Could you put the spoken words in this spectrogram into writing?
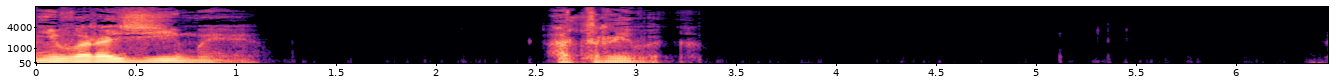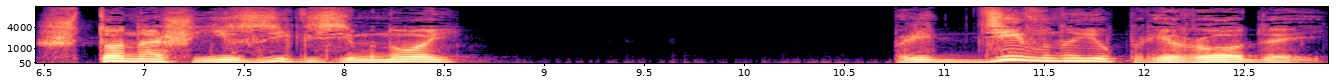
невыразимое. Отрывок. Что наш язык земной пред дивною природой,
